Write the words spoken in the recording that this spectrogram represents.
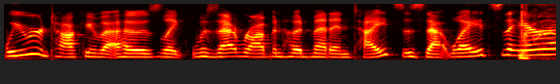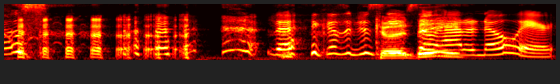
We were talking about how it was like, was that Robin Hood met in tights? Is that why it's the arrows? Because it just Could seems so out of nowhere.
